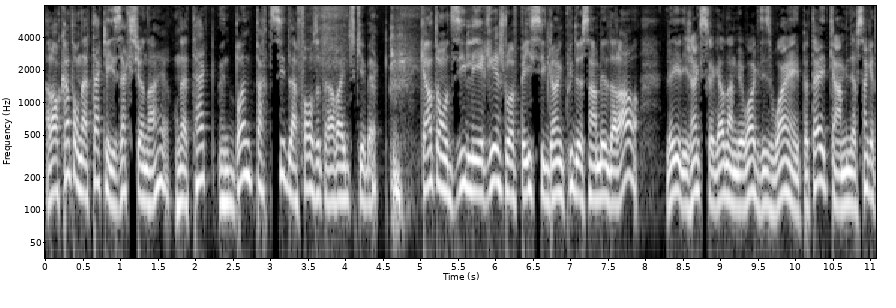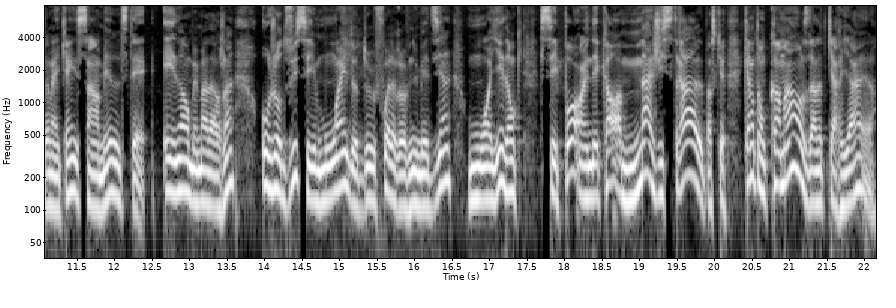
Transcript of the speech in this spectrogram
Alors, quand on attaque les actionnaires, on attaque une bonne partie de la force de travail du Québec. Quand on dit les riches doivent payer s'ils gagnent plus de 100 000 là, il y a des gens qui se regardent dans le miroir et qui disent, ouais, peut-être qu'en 1995, 100 000, c'était énormément d'argent. Aujourd'hui, c'est moins de deux fois le revenu médian moyen. Donc, c'est pas un écart magistral parce que quand on commence dans notre carrière,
